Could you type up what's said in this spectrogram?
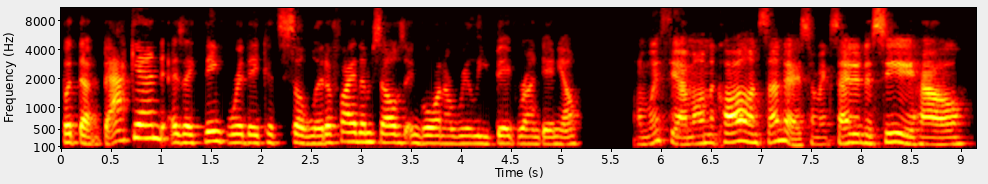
But the back end is, I think, where they could solidify themselves and go on a really big run, Danielle. I'm with you. I'm on the call on Sunday. So I'm excited to see how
